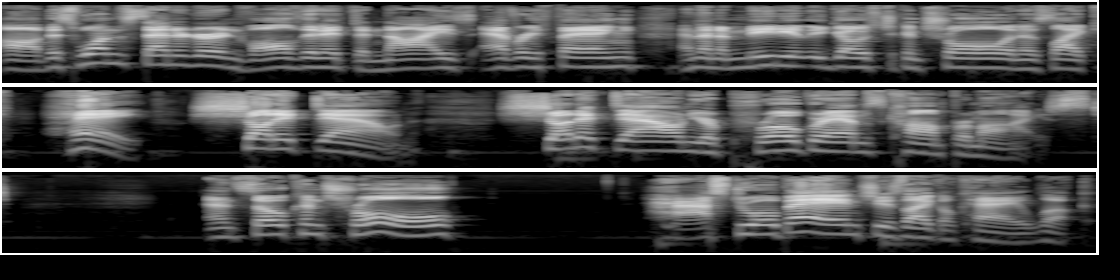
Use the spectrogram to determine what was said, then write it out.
Uh, this one senator involved in it denies everything and then immediately goes to control and is like, hey, Shut it down. Shut it down. Your program's compromised. And so Control has to obey. And she's like, okay, look,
